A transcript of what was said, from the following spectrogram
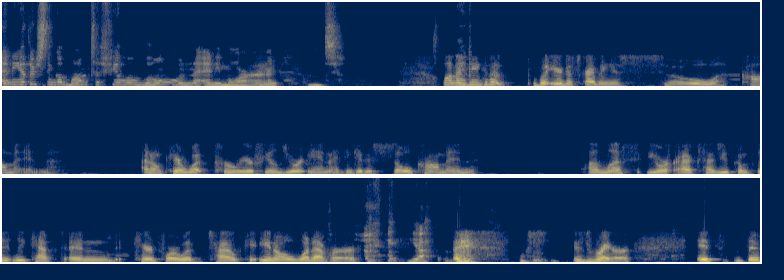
any other single mom to feel alone anymore. And, well, and I think that what you're describing is so common. I don't care what career field you're in. I think it is so common, unless your ex has you completely kept and cared for with child, care, you know, whatever. yeah, is rare. It's the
